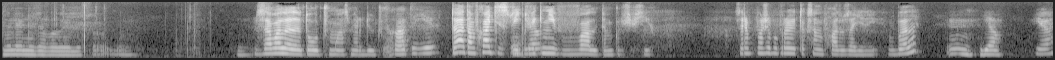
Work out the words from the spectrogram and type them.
Мене не завалили, що робимо. завалили того чума З смердючого. хати є? Та, там в хаті стоїть, в вікні валить там, коротше, всіх. Зараз може попробую так само в хату ззаді зайти. Вбили? М, я. Я?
